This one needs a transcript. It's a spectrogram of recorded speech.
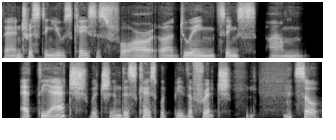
the interesting use cases for uh, doing things um, at the edge, which in this case would be the fridge. so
